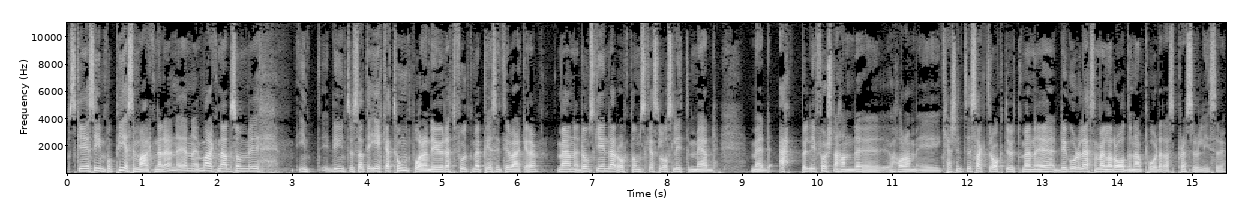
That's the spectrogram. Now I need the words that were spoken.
Ska ge sig in på PC-marknaden, en marknad som inte, det är ju inte så att det ekar tomt på den, det är ju rätt fullt med PC-tillverkare. Men de ska in där och de ska slåss lite med, med Apple i första hand. Har de eh, kanske inte sagt rakt ut, men eh, det går att läsa mellan raderna på deras pressreleaser.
